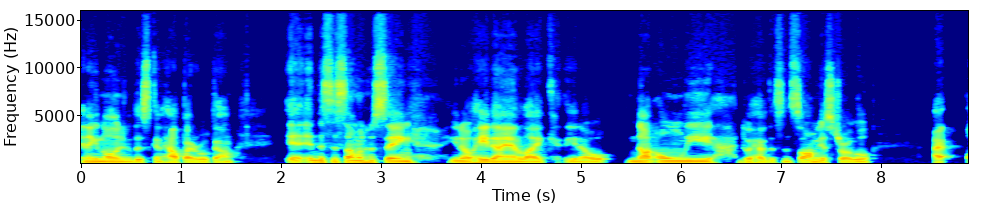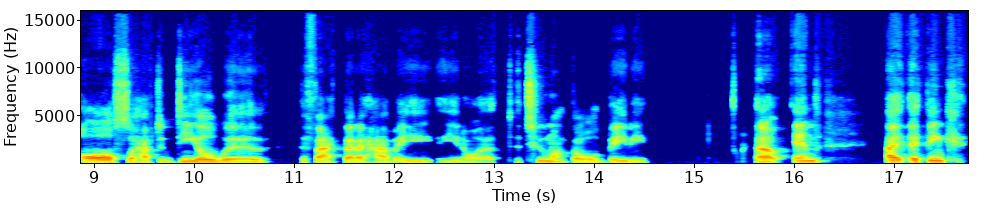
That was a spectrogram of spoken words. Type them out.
and acknowledging this can help. I wrote down, and, and this is someone who's saying, you know, hey Daniel, like, you know, not only do I have this insomnia struggle, I also have to deal with the fact that I have a, you know, a, a two month old baby, uh, and I, I think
